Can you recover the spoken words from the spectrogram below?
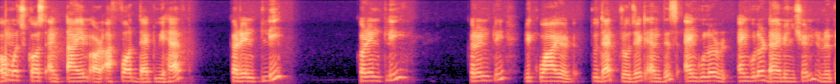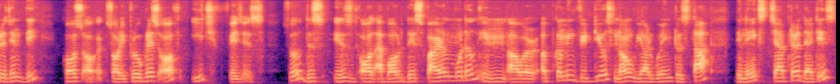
How much cost and time or effort that we have currently currently currently required to that project and this angular angular dimension represent the cost of sorry progress of each phases. So this is all about this spiral model in our upcoming videos. Now we are going to start the next chapter that is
